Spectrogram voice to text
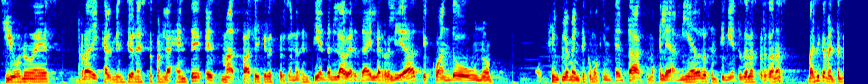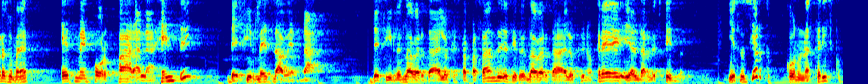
si uno es radicalmente honesto con la gente, es más fácil que las personas entiendan la verdad y la realidad que cuando uno simplemente como que intenta, como que le da miedo a los sentimientos de las personas. Básicamente el resumen es, es mejor para la gente decirles la verdad, decirles la verdad de lo que está pasando y decirles la verdad de lo que uno cree y al darles feedback. Y eso es cierto, con un asterisco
